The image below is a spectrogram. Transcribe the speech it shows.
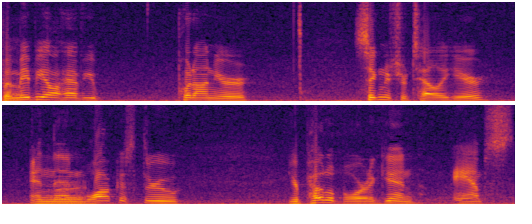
but maybe I'll have you put on your signature telly here, and then Alright. walk us through your pedal board again. Amps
